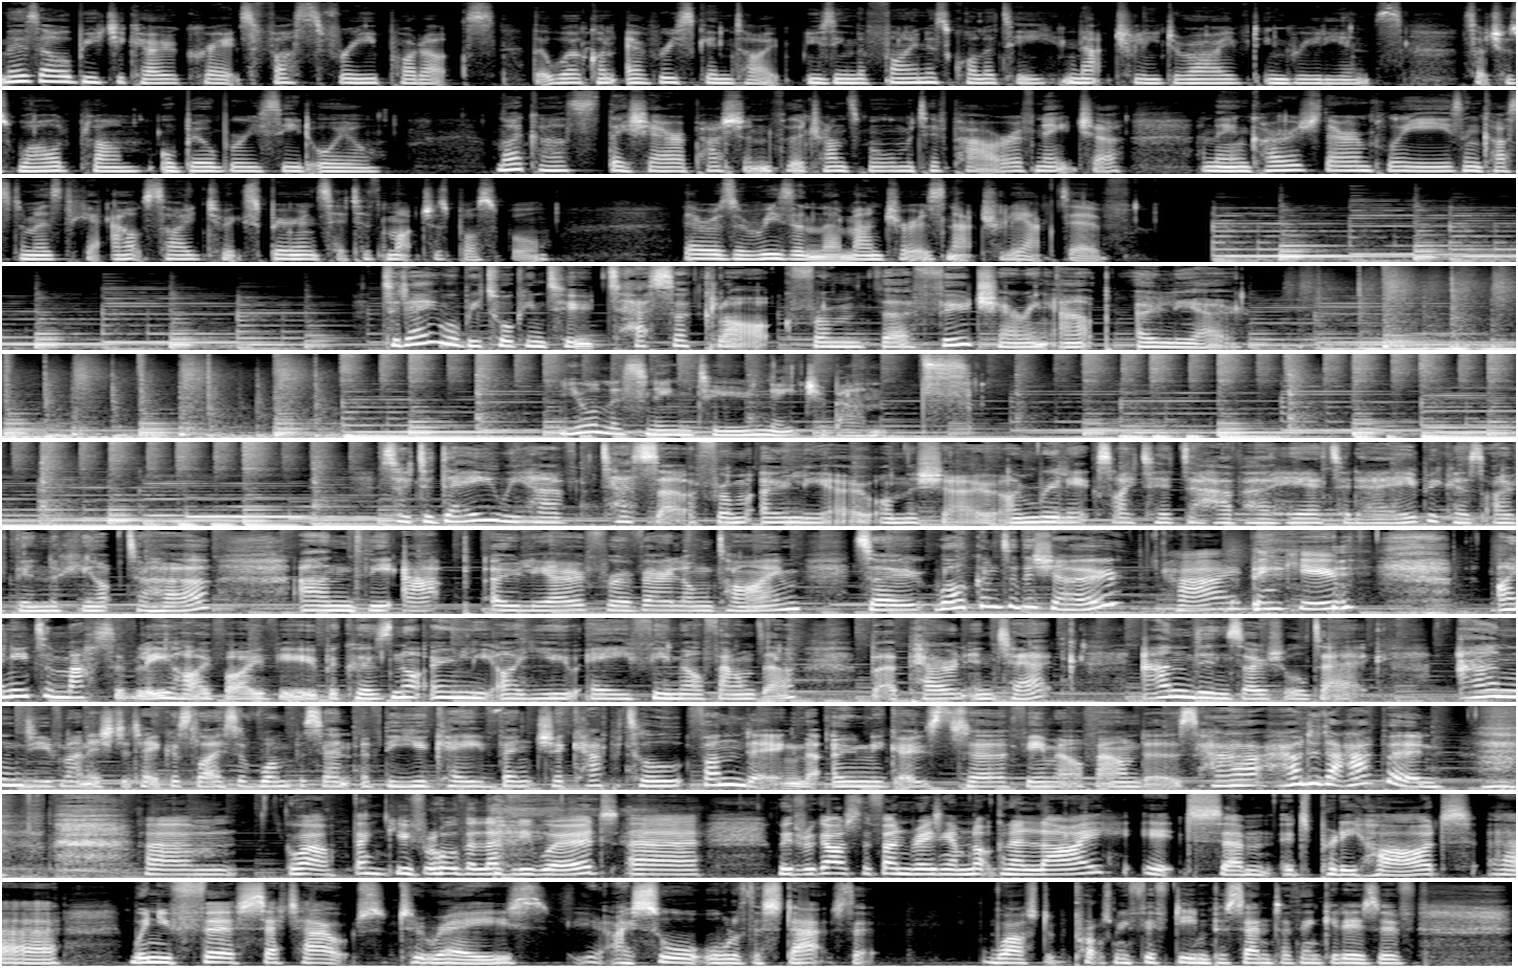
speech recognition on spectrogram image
Liz Earle Beauty Co. creates fuss free products that work on every skin type using the finest quality, naturally derived ingredients, such as wild plum or bilberry seed oil. Like us, they share a passion for the transformative power of nature and they encourage their employees and customers to get outside to experience it as much as possible. There is a reason their mantra is naturally active. Today we'll be talking to Tessa Clarke from the food sharing app Olio. You're listening to Nature Bants. So today we have Tessa from Olio on the show. I'm really excited to have her here today because I've been looking up to her and the app Olio for a very long time. So welcome to the show. Hi, thank you. I need to massively high five you because not only are you a female founder, but a parent in tech and in social tech, and you've managed to take a slice of 1% of the UK venture capital funding that only goes to female founders. How, how did that happen? um, well, thank you for all the lovely words. Uh, with regards to the fundraising, I'm not going to lie, it's, um, it's pretty hard. Uh, when you first set out to raise, I saw all of the stats that whilst approximately 15%, I think it is, of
